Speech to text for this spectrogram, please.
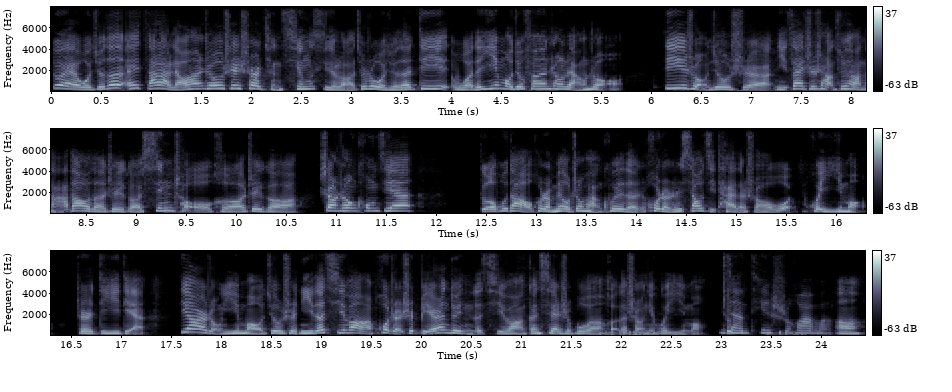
对，我觉得，哎，咱俩聊完之后，这事儿挺清晰了。就是我觉得，第一，我的 emo 就分成两种，第一种就是你在职场最想拿到的这个薪酬和这个上升空间得不到，或者没有正反馈的，或者是消极态的时候，我会 emo，这是第一点。第二种 emo 就是你的期望，或者是别人对你的期望跟现实不吻合的时候，你会 emo。你想听实话吗？啊、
